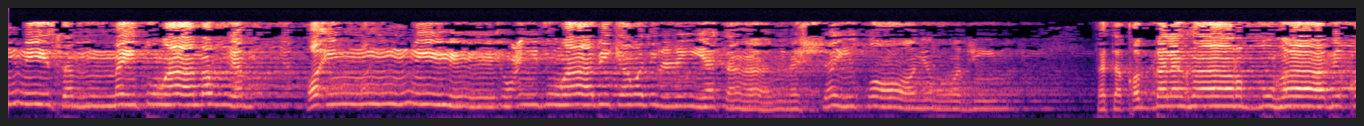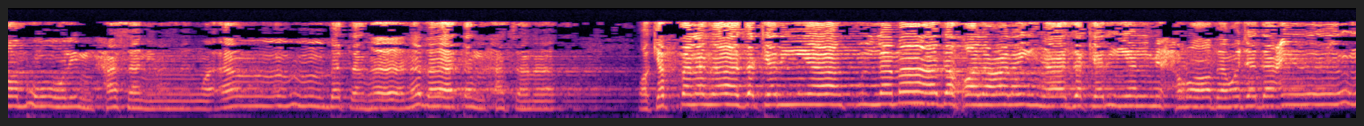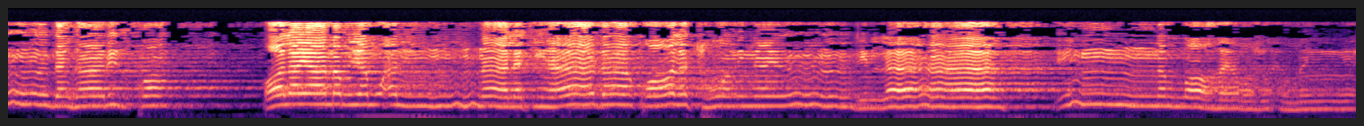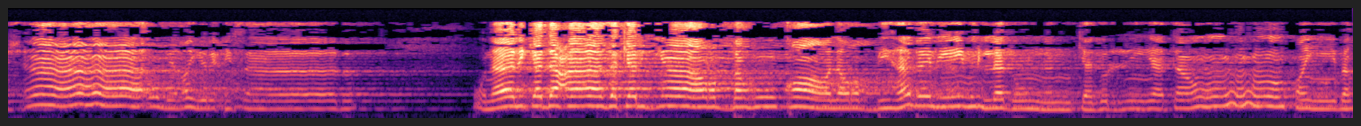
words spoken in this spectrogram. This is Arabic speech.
وإني سميتها مريم وإني أعيدها بك وذريتها من الشيطان الرجيم. فتقبلها ربها بقبول حسن وأنبتها نباتا حسنا. وكفلها زكريا كلما دخل عليها زكريا المحراب وجد عندها رزقا قال يا مريم أنى لك هذا؟ قالت هو من عند الله. إن الله يرزق من يشاء بغير حساب. هنالك دعا زكريا ربه قال رب هب لي من لدنك ذرية طيبة.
